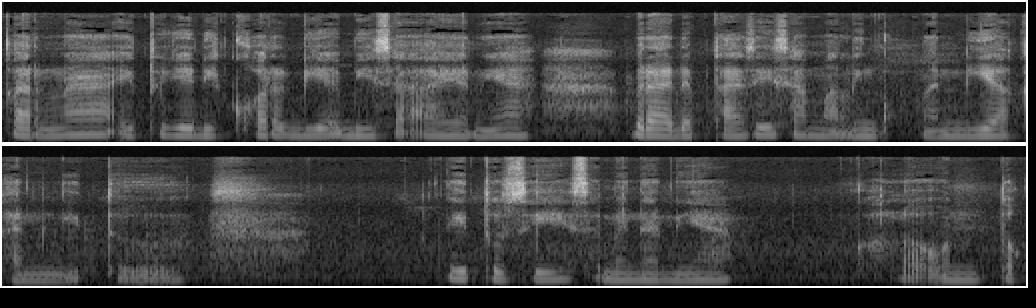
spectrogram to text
Karena itu jadi core dia bisa akhirnya beradaptasi sama lingkungan dia kan gitu. Itu sih sebenarnya. Kalau untuk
